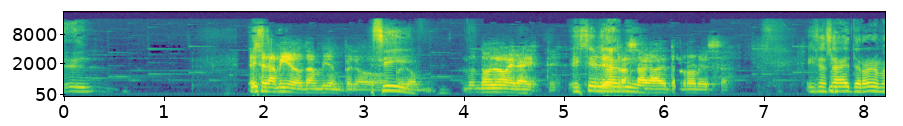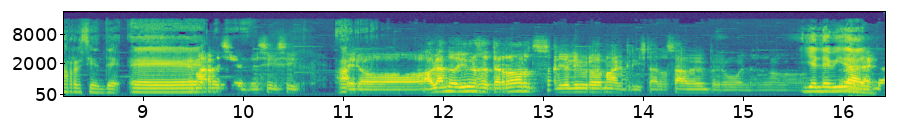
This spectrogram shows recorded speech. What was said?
eh, Ese da miedo también, pero, Sí. pero no, no era este. Ese es me de da otra saga de terror esa. esa saga de terror es más reciente. Eh, Es más reciente, sí, sí. ah, Pero hablando de libros de terror, salió el libro de Macri, ya lo saben, pero bueno. No, Y el de no Vidal. la-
